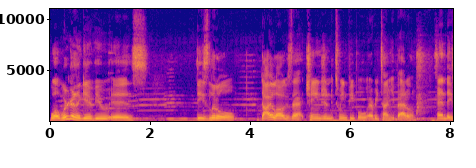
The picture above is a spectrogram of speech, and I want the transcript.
What we're gonna give you is these little dialogues that change in between people every time you battle. And they,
